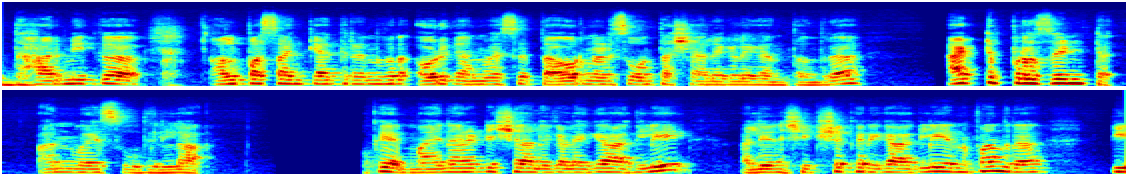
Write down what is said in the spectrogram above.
ಧಾರ್ಮಿಕ ಅಲ್ಪಸಂಖ್ಯಾತರು ಏನಾದ್ರೆ, ಅವ್ರಿಗೆ ಅನ್ವಯಿಸುತ್ತಾ, ಅವ್ರು ನಡೆಸುವಂತ ಶಾಲೆಗಳಿಗೆ ಅಂತಂದ್ರೆ ಅಟ್ ಪ್ರೆಸೆಂಟ್ ಅನ್ವಯಿಸುವುದಿಲ್ಲ. ಓಕೆ ಮೈನಾರಿಟಿ ಶಾಲೆಗಳಿಗೆ ಆಗಲಿ ಅಲ್ಲಿನ ಶಿಕ್ಷಕರಿಗಾಗಲಿ ಏನಪ್ಪಾ ಅಂದ್ರೆ ಟಿ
